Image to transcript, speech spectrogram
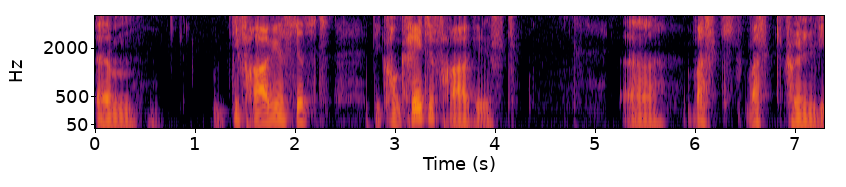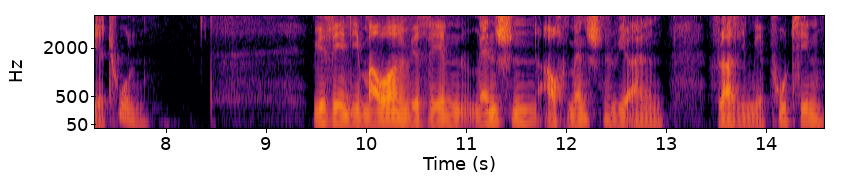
Ähm, die Frage ist jetzt, die konkrete Frage ist, äh, was, was können wir tun? Wir sehen die Mauern, wir sehen Menschen, auch Menschen wie einen Wladimir Putin,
